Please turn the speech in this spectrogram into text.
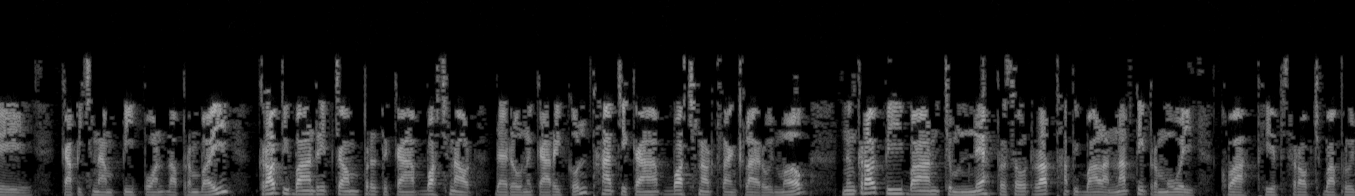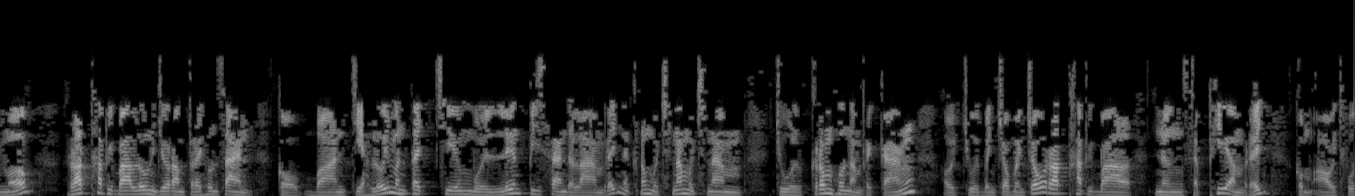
ទេ កាលពីឆ្នាំ 2018 ក្រោយពីបានរៀបចំព្រឹត្តិការណ៍បោះឆ្នោតដែលរងនឹងការរិះគន់ថាជាការបោះឆ្នោតក្លែងក្លាយរួចមក និងក្រោយពីបានជំនះប្រសូតរដ្ឋាភិបាលអាណត្តិទី 6 ខ្វះភាពស្របច្បាប់រួចមក រដ្ឋាភិបាលលោកនាយករដ្ឋមន្ត្រី ហ៊ុន សែន ក៏បានជះលុយមិនតិចជាង 1 លាន 2 សែនដុល្លារអាមេរិកនៅក្នុងមួយឆ្នាំៗជួលក្រុមហ៊ុនអាមេរិកកាំងឱ្យជួយបញ្ចុះបញ្ចូលរដ្ឋាភិបាល និងសភាអាមេរិកកុំឱ្យធ្វើ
